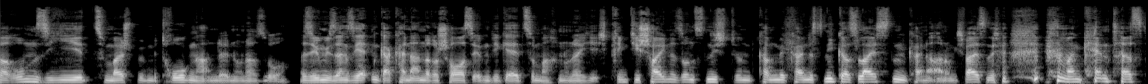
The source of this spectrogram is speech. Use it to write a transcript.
warum sie zum Beispiel mit Drogen handeln oder so. Also irgendwie sagen, sie hätten gar keine andere Chance, irgendwie Geld zu machen oder ich krieg die Scheine sonst nicht und kann mir keine Sneakers leisten, keine Ahnung, ich weiß nicht. Man kennt das.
